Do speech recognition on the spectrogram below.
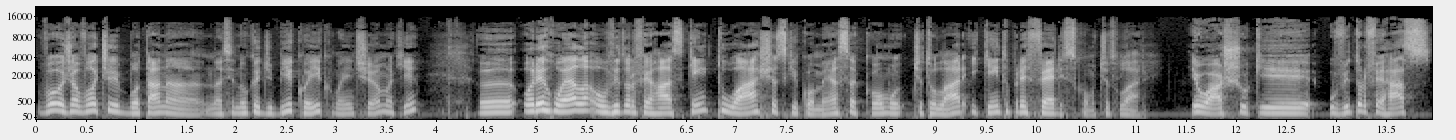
Vou, já vou te botar na, na sinuca de bico aí, como a gente chama aqui. Uh, Orejuela ou Vitor Ferraz, quem tu achas que começa como titular e quem tu preferes como titular? Eu acho que o Vitor Ferraz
